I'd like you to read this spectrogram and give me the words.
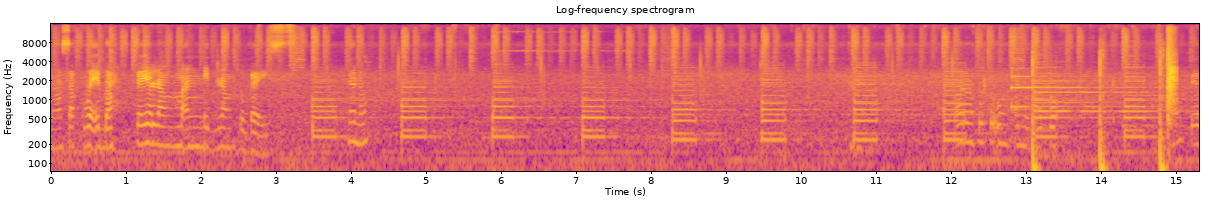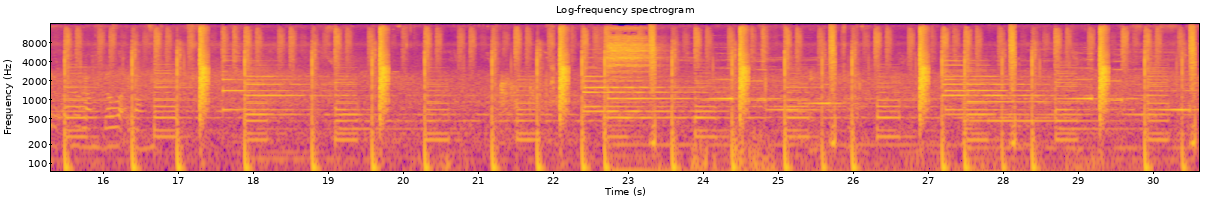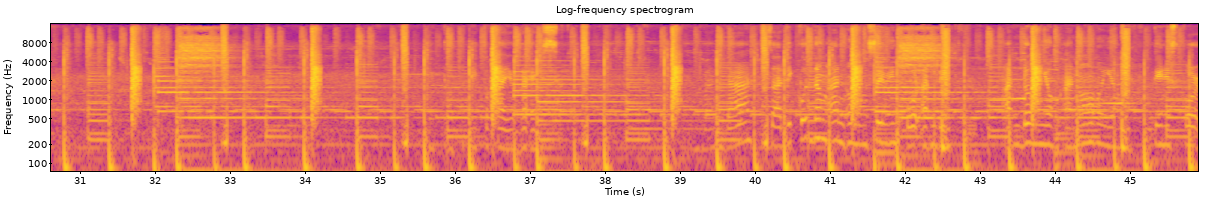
nasa kuweba. Kaya lang manid lang to guys. Yan oh. Parang totoong ano dito. Pero ano lang, gawa lang. Sa likod ng ano ng swimming pool andin andon yung ano yung tennis court.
